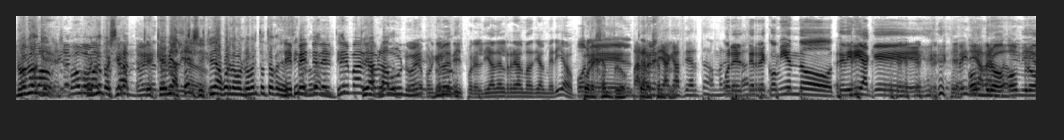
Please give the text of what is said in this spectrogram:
No, no, que. Pues, ¿qué, ¿Qué eh, voy a hacer? Si estoy de acuerdo con Roberto, tengo que decirlo. Depende no del tema de habla uno, ¿eh? ¿Por qué lo decís? ¿Por el día del Real Madrid Almería? O por, por ejemplo. Por el que acierta, hombre. Por el te recomiendo, te diría que. hombro, hombro,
